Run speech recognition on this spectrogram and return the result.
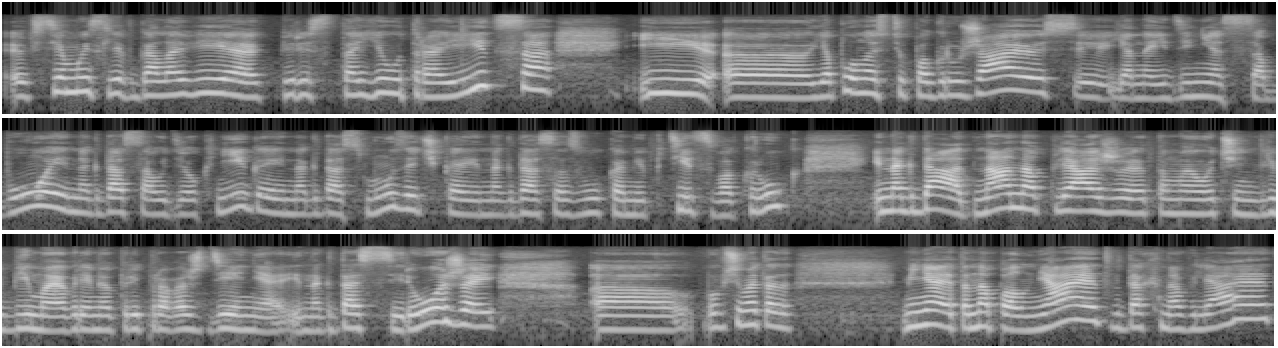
Э, все мысли в голове перестают роиться, и э, я полностью погружаюсь, я наедине с собой, иногда с аудиокнигой, иногда с музычкой, иногда со звуками птиц вокруг, иногда одна на пляже, это мое очень любимое времяпрепровождение, иногда с Сережей. Э, в общем, это меня это наполняет, вдохновляет.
